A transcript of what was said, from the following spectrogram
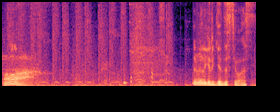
Ah. They're really gonna give this to us.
